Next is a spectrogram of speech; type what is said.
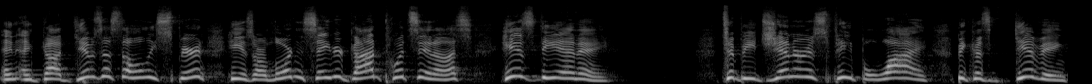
and, and God gives us the Holy Spirit, He is our Lord and Savior, God puts in us His DNA to be generous people. Why? Because giving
